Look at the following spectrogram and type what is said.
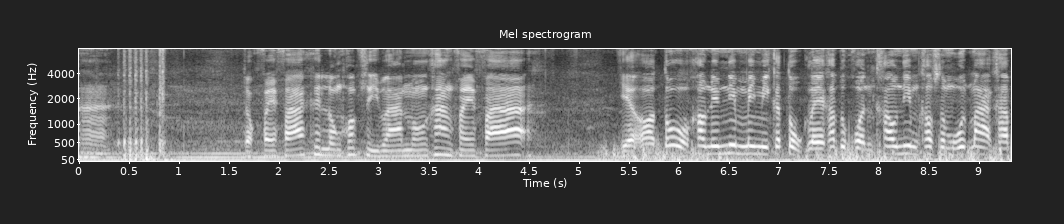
อ่าจกไฟฟ้าขึ้นลงครบ4บาน มองข้างไฟฟ้า เกียร์ออโต้ เข้านิ่มๆ ไม่มีกระตุกเลยครับทุกคน เข้านิ่มเข้าสมูทมากครับ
